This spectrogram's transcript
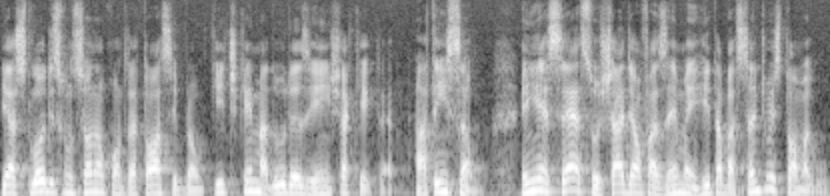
e as flores funcionam contra tosse, bronquite, queimaduras e enxaqueca. Atenção! Em excesso, o chá de alfazema irrita bastante o estômago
